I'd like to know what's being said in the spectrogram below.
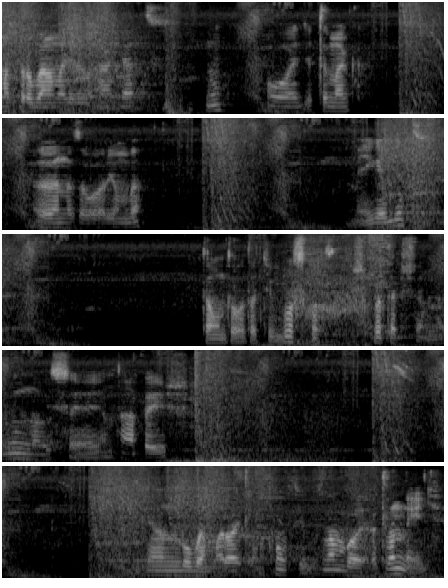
Megpróbálom egyedül hákát hm? hogy tömeg ne zavarjon be. Még egyet. Tauntoltatjuk bloszkot, és protection, meg minden visszajöjjön, HP is. Igen, Boban már rajta van, Confuse, nem baj, 54.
